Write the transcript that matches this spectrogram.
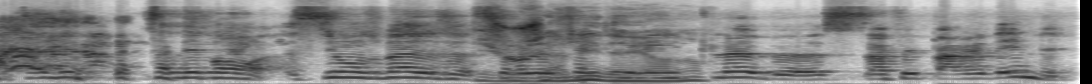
Ça, dé- ça dépend. Si on se base Il sur le jamais, non? Club, ça fait pas rêver, mais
